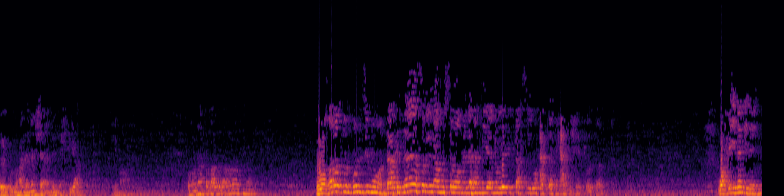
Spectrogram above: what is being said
ويكون هذا منشأ للاحتياط وهناك بعض الأغراض هو غرض ملزم لكن لا يصل إلى مستوى من الأهمية أنه يجب تحصيله حتى في حال الشك والتردد. وحينئذ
